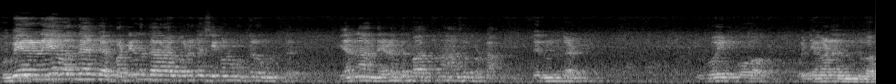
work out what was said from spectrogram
குபேரனையே வந்து அந்த பட்டினத்தாரா பிறகு சிவன் உத்தரவு கொடுத்தார். ஏன்னா அந்த இடத்த பார்க்கணும்னு ஆசைப்பட்டான். தெருவுங்காடு போய் போ. கொஞ்ச காலம் இருந்து வா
